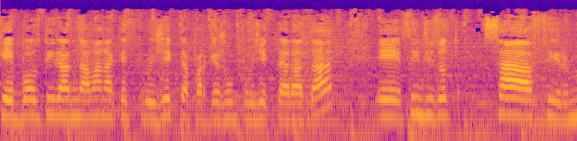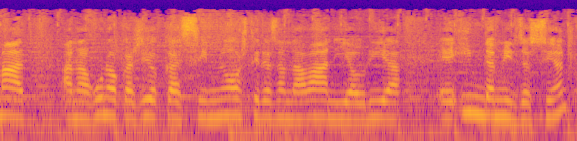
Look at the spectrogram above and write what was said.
que vol tirar endavant aquest projecte perquè és un projecte heretat. Eh, fins i tot s'ha afirmat en alguna ocasió que si no es tirés endavant hi hauria eh, indemnitzacions.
